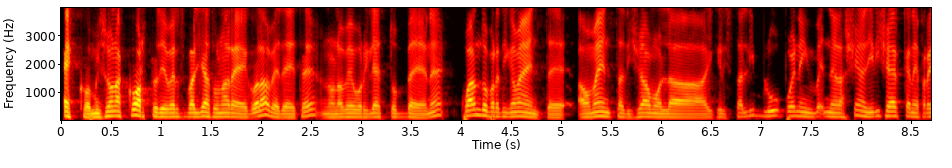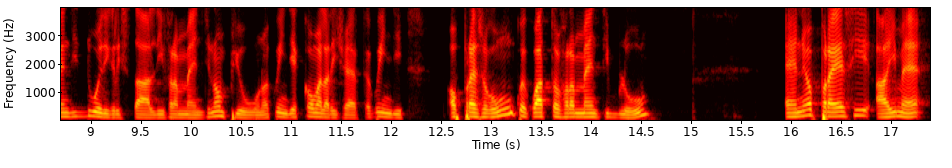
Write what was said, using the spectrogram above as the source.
Ecco, mi sono accorto di aver sbagliato una regola, vedete, non l'avevo riletto bene. Quando praticamente aumenta, diciamo, la i cristalli blu, poi ne nella scena di ricerca ne prendi 2 di cristalli, frammenti, non più 1, quindi è come la ricerca. Quindi ho preso comunque 4 frammenti blu e ne ho presi, ahimè,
